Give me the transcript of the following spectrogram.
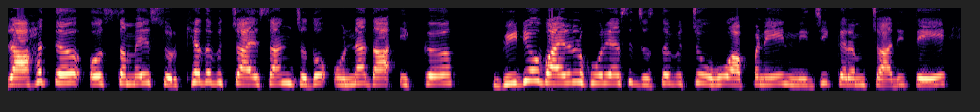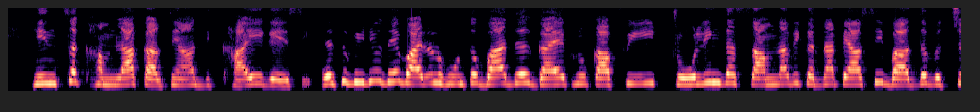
ਰਾਹਤ ਉਸ ਸਮੇਂ ਸੁਰੱਖਿਆ ਦੇ ਵਿੱਚ ਆਏ ਸਨ, ਜਦੋਂ ਉਹਨਾਂ ਦਾ ਇੱਕ ਵੀਡੀਓ ਵਾਇਰਲ ਹੋ ਰਿਹਾ ਸੀ, ਜਿਸ ਦੇ ਵਿੱਚ ਉਹ ਆਪਣੇ ਨਿੱਜੀ ਕਰਮਚਾਰੀ ਤੇ ਹਿੰਸਕ ਹਮਲਾ ਕਰਦਿਆਂ ਦਿਖਾਏ ਗਏ ਸੀ। ਇਸ ਵੀਡੀਓ ਦੇ ਵਾਇਰਲ ਹੋਣ ਤੋਂ ਬਾਅਦ ਗਾਇਕ ਨੂੰ ਕਾਫੀ ਟ੍ਰੋਲਿੰਗ ਦਾ ਸਾਹਮਣਾ ਵੀ ਕਰਨਾ ਪਿਆ ਸੀ। ਬਾਅਦ ਵਿੱਚ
